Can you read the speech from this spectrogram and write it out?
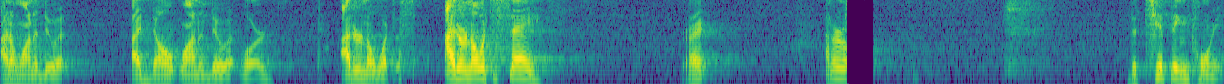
I don't want to do it. I don't want to do it, Lord. I don't know what to I don't know what to say. Right? I don't know. The tipping point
